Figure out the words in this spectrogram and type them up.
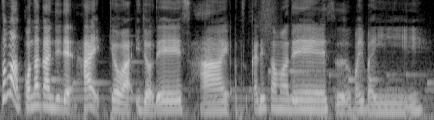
と、まあ、こんな感じで、はい、今日は以上です。はい、お疲れ様です。バイバイ。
